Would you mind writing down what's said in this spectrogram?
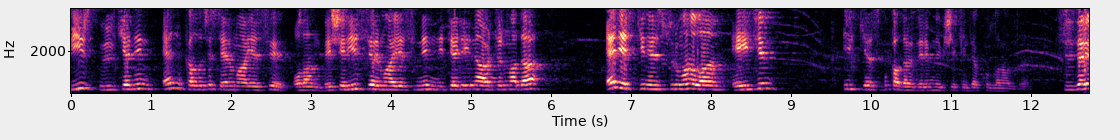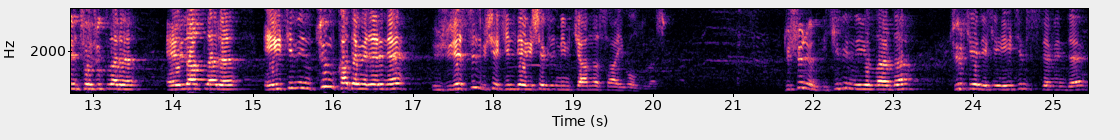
bir ülkenin en kalıcı sermayesi olan beşeri sermayesinin niteliğini artırmada en etkin enstrüman olan eğitim ilk kez bu kadar verimli bir şekilde kullanıldı. Sizlerin çocukları, evlatları eğitimin tüm kademelerine ücretsiz bir şekilde erişebilme imkanına sahip oldular. Düşünün 2000'li yıllarda Türkiye'deki eğitim sisteminde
